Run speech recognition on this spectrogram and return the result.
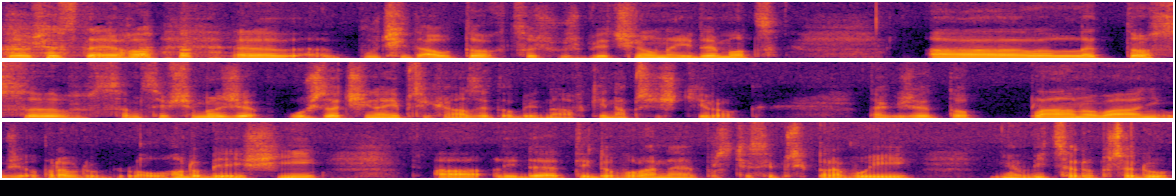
5. 6. Eh, půjčit auto, což už většinou nejde moc. A letos eh, jsem si všiml, že už začínají přicházet objednávky na příští rok. Takže to plánování už je opravdu dlouhodobější a lidé ty dovolené prostě si připravují více dopředu,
